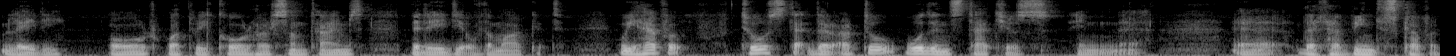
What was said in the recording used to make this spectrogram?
lady or what we call her sometimes the lady of the market we have two there are two wooden statues in uh, uh, that have been discovered.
